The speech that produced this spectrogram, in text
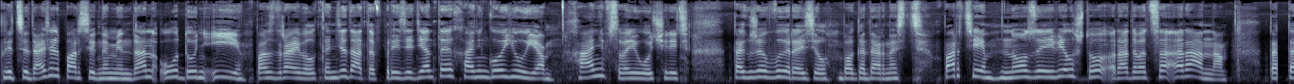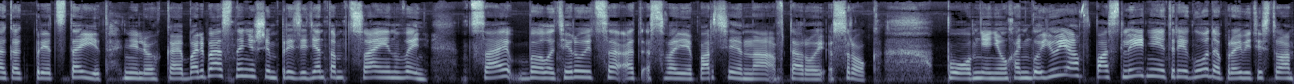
Председатель партии Гаминдан У Дунь И поздравил кандидата в президенты Хань Го Юя. Хань, в свою очередь, также выразил благодарность партии, но заявил, что радоваться рано, так, так как предстоит нелегкая борьба с нынешним президентом Цай Инвэнь. Цай баллотируется от своей партии на второй срок. По мнению Хань Го Юя, в последние три года правительство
